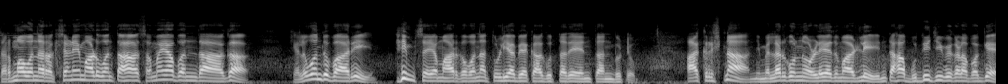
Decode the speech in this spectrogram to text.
ಧರ್ಮವನ್ನು ರಕ್ಷಣೆ ಮಾಡುವಂತಹ ಸಮಯ ಬಂದಾಗ ಕೆಲವೊಂದು ಬಾರಿ ಹಿಂಸೆಯ ಮಾರ್ಗವನ್ನು ತುಳಿಯಬೇಕಾಗುತ್ತದೆ ಅಂತ ಅಂದ್ಬಿಟ್ಟು ಆ ಕೃಷ್ಣ ನಿಮ್ಮೆಲ್ಲರಿಗೂ ಒಳ್ಳೆಯದು ಮಾಡಲಿ, ಇಂತಹ ಬುದ್ಧಿಜೀವಿಗಳ ಬಗ್ಗೆ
